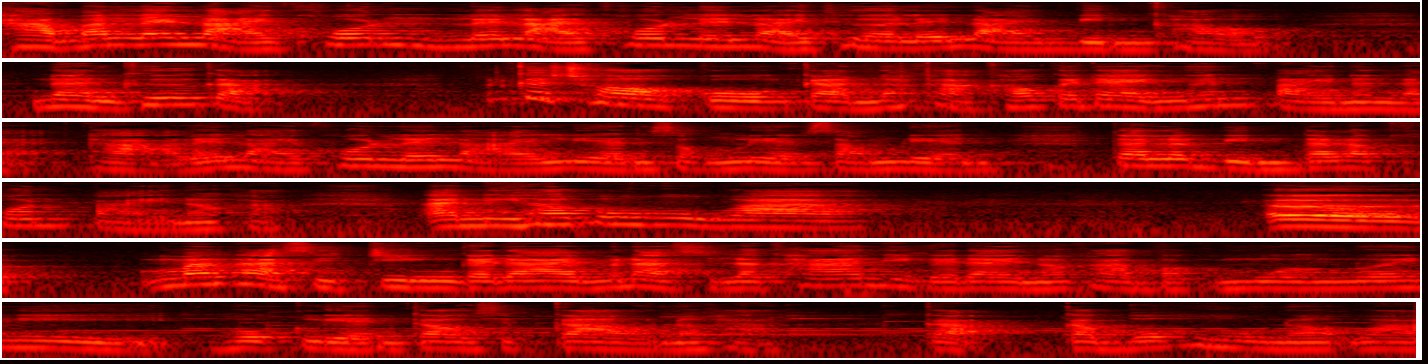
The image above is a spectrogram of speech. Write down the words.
ถามมันหลายๆคนหลายๆคนหลายๆเทือหลายๆบินเขานั่นคือกะมันก็ชอโกงกันนะคะเขาก็ได้เงินไปนั่นแหละถาหลายๆคนหลายๆเหรียญสองเหรียญสามเหรียญแต่ละบินแต่ละคนไปเนาะค่ะ อันนี้เขาบอกว่า เออ มันอาจสิจริงก็ได้ มันอาจสิราคานี่ก็ได้เนาะค่ะบักม่วงน้อยนี่หกเหรียญเก้าสิบเก้าเนาะค่ะกับกับบ่ฮู้เนาะว่า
